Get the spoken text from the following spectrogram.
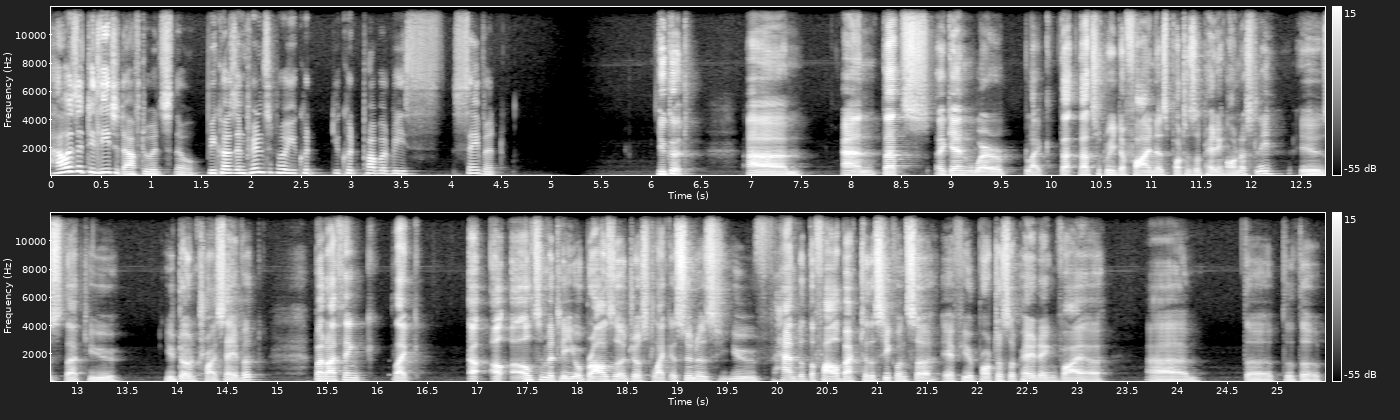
How is it deleted afterwards, though? Because in principle, you could you could probably save it. You could, um, and that's again where like that that's what we define as participating honestly is that you you don't try save it, but I think like uh, ultimately your browser just like as soon as you've handed the file back to the sequencer, if you're participating via um, the, the the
